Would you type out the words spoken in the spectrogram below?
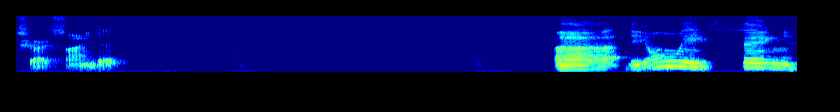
Should I find it? Uh, the only thing,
